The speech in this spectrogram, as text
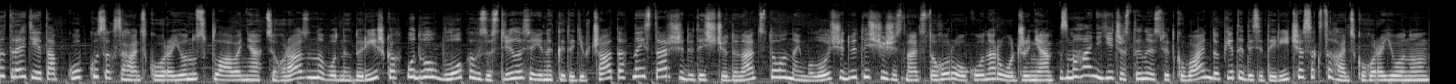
Це третій етап Кубку Саксаганського району з плавання. Цього разу на водних доріжках у двох блоках зустрілися юнаки та дівчата, найстарші 2011-го, наймолодші 2016 року народження. Змагання є частиною святкувань до 50-річчя Саксаганського району.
